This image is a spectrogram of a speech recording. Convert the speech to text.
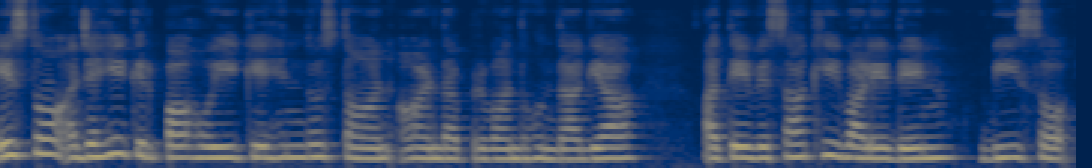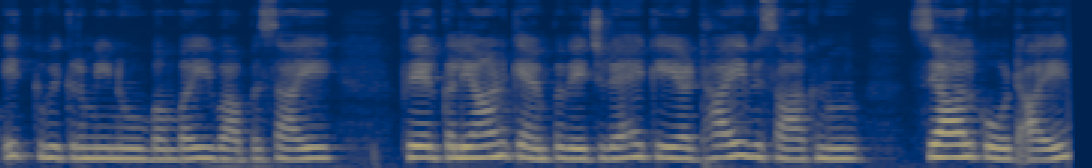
ਇਸ ਤੋਂ ਅਜਿਹੀ ਕਿਰਪਾ ਹੋਈ ਕਿ ਹਿੰਦੁਸਤਾਨ ਆਉਣ ਦਾ ਪ੍ਰਬੰਧ ਹੁੰਦਾ ਗਿਆ ਅਤੇ ਵਿਸਾਖੀ ਵਾਲੇ ਦਿਨ 2001 ਵਿਕਰਮੀ ਨੂੰ ਬੰਬਈ ਵਾਪਸ ਆਏ। ਫਿਰ ਕਲਿਆਣ ਕੈਂਪ ਵਿੱਚ ਰਹਿ ਕੇ 28 ਵਿਸਾਖ ਨੂੰ ਸਿਆਲਕੋਟ ਆਏ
